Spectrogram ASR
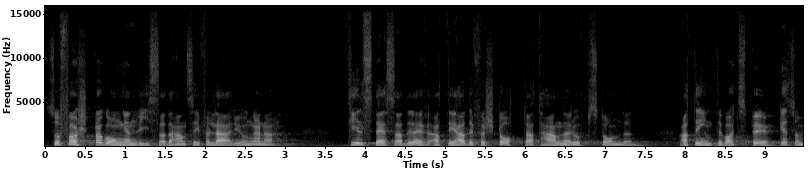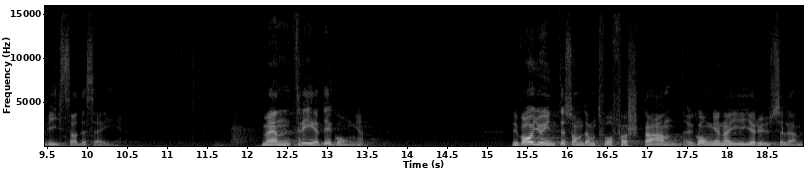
Så första gången visade han sig för lärjungarna tills dess att de hade förstått att han är uppstånden, att det inte var ett spöke som visade sig. Men tredje gången, det var ju inte som de två första gångerna i Jerusalem,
